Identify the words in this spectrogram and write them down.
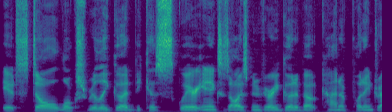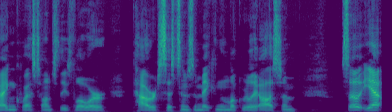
it still looks really good because Square Enix has always been very good about kind of putting Dragon Quest onto these lower powered systems and making them look really awesome. So yeah,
